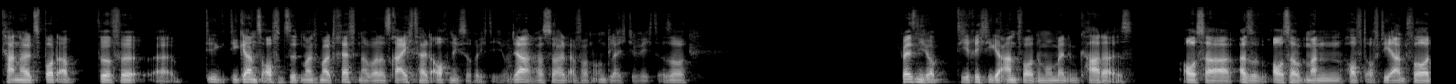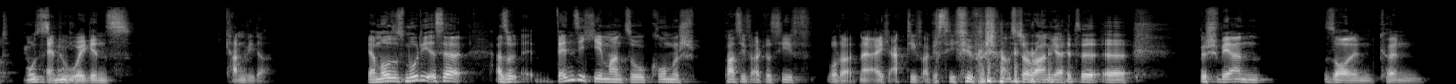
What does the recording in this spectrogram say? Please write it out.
kann halt Spot-Abwürfe, äh, die, die ganz offen sind, manchmal treffen, aber das reicht halt auch nicht so richtig. Und ja, hast du halt einfach ein Ungleichgewicht. Also, ich weiß nicht, ob die richtige Antwort im Moment im Kader ist. Außer, also, außer man hofft auf die Antwort, Moses Andrew Moody. Wiggins, ich kann wieder. Ja, Moses Moody ist ja, also, wenn sich jemand so komisch passiv-aggressiv oder naja, eigentlich aktiv-aggressiv über Shams Charania hätte äh, beschweren sollen können,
